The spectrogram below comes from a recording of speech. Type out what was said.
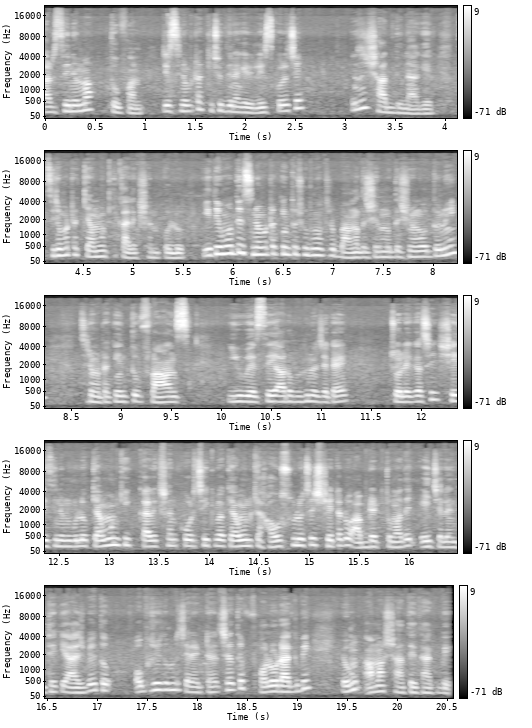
তার সিনেমা তুফান। যে সিনেমাটা কিছুদিন আগে রিলিজ করেছে এই সাত দিন আগে। সিনেমাটা কেমন কি কালেকশন করল? ইতিমধ্যে সিনেমাটা কিন্তু শুধুমাত্র বাংলাদেশের মধ্যে সীমাবদ্ধ নেই। সিনেমাটা কিন্তু ফ্রান্স ইউএসএ আরও বিভিন্ন জায়গায় চলে গেছে। সেই সিনেমাগুলো কেমন কি কালেকশন করছে কিংবা কেমন কি হাউসফুল হচ্ছে সেটারও আপডেট তোমাদের এই চ্যানেল থেকে আসবে। তো অবশ্যই তোমরা চ্যানেলটার সাথে ফলো রাখবে এবং আমার সাথে থাকবে।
